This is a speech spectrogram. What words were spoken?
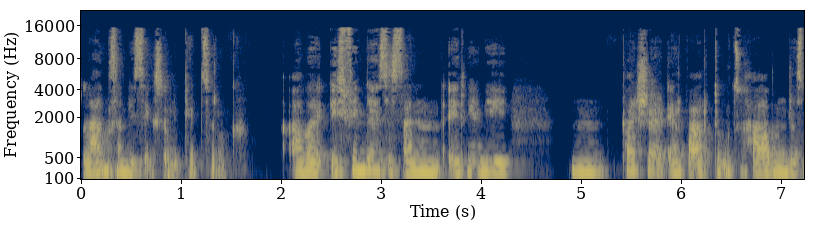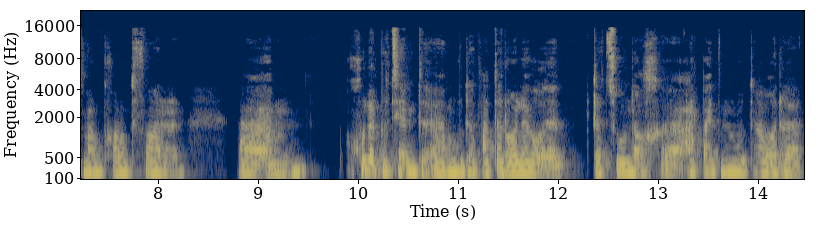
langsam die Sexualität zurück. Aber ich finde, es ist ein irgendwie eine falsche Erwartung zu haben, dass man kommt von ähm, 100% äh, Mutter-Vater-Rolle oder dazu noch äh, arbeiten Mutter oder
